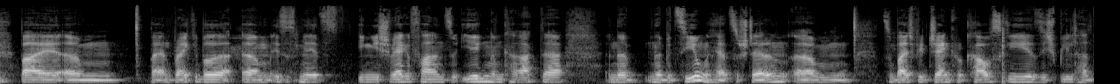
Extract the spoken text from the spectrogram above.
bei, ähm, bei Unbreakable ähm, ist es mir jetzt irgendwie schwer gefallen, zu irgendeinem Charakter eine, eine Beziehung herzustellen. Ähm, zum Beispiel Jen Krakowski, sie spielt halt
